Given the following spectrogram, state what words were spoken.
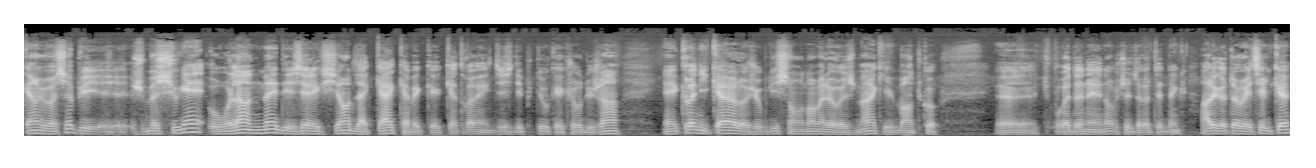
quand, je vois ça, puis je me souviens, au lendemain des élections de la CAQ, avec 90 députés ou quelque chose du genre, il y a un chroniqueur, j'oublie son nom malheureusement, qui, en tout cas, tu pourrais donner un nom, je te dirais peut-être bien que... Ah, le est-il que...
